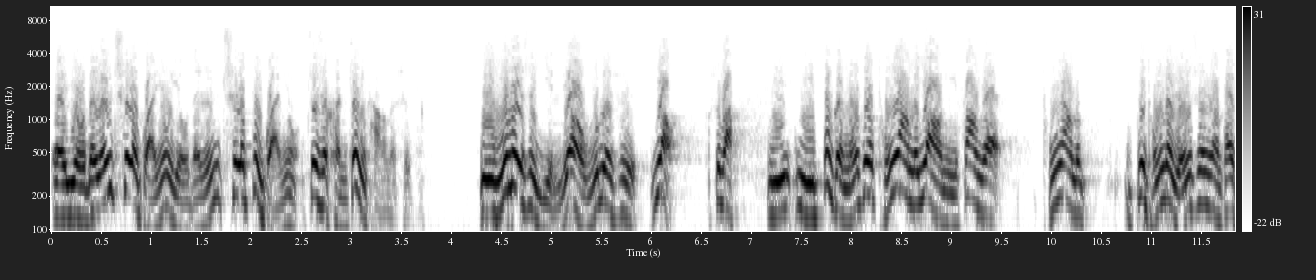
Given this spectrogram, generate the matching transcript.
呃，有的人吃了管用，有的人吃了不管用，这是很正常的事情。你无论是饮料，无论是药，是吧？你你不可能说同样的药，你放在同样的。不同的人身上，它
